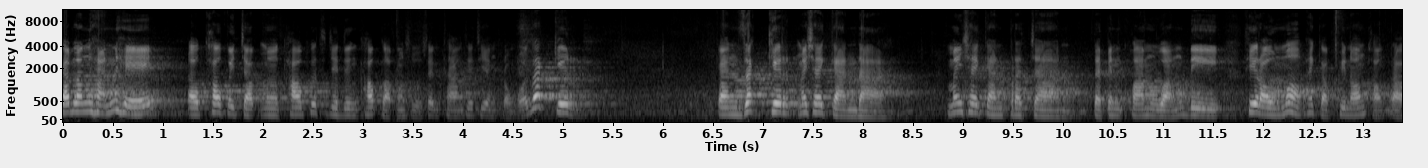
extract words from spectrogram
กำลังหันเห เราเข้าไปจับมือเขาเพื่อที่จะดึงเขากลับมาสู่เส้นทางที่เที่ยงตรงว่าซักกิร การซักกิรไม่ใช่การด่า ไม่ใช่การประจาน แต่เป็นความหวังดีที่เรามอบให้กับพี่น้องของเรา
